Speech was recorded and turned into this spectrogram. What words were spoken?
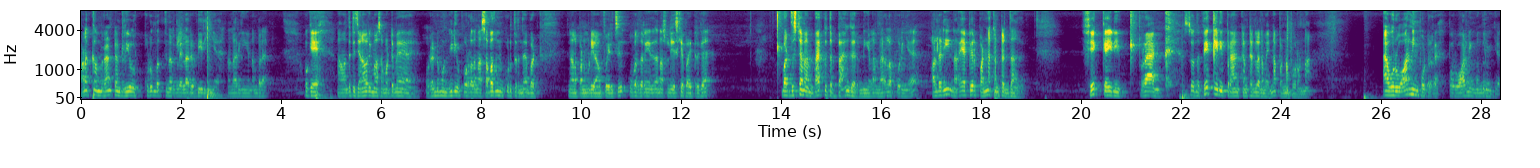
வணக்கம் ரேண்ட் அண்ட் ரியோ குடும்பத்தினர்கள் எல்லோரும் எப்படி இருக்கீங்க? நல்லா இருக்கீங்க நம்புகிறேன் ஓகே நான் வந்துட்டு ஜனவரி மாதம் மட்டுமே ஒரு ரெண்டு மூணு வீடியோ போடுறத நான் சபதம் கொடுத்துருந்தேன் பட் என்னால் பண்ண முடியாமல் போயிடுச்சு ஒவ்வொரு தரையும் இதை நான் சொல்லி எஸ்கேப் ஆகிட்டுருக்கேன் but this time I'm back with a banger நீங்கள் எல்லாம் மிரள போகிறீங்க ஆல்ரெடி நிறைய பேர் பண்ண கண்டென்ட் தான் அது. ஃபேக் ஐடி ப்ராங்க் ஸோ இந்த ஃபேக் ஐடி ப்ராங்க் கண்டென்ட்டில் நம்ம என்ன பண்ண போகிறோம்னா ஒரு வார்னிங் போட்டுடுறேன் இப்போ ஒரு வார்னிங் வந்துடும் இங்கே.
